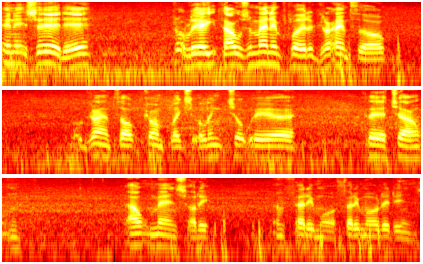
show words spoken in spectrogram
in its heyday, probably 8,000 men employed at Grimethorpe. Well, Grimethorpe complex, it was linked up with uh, Great Houghton, Houghton Main, sorry, and Ferrymoor, Ferrymoor Riddings.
